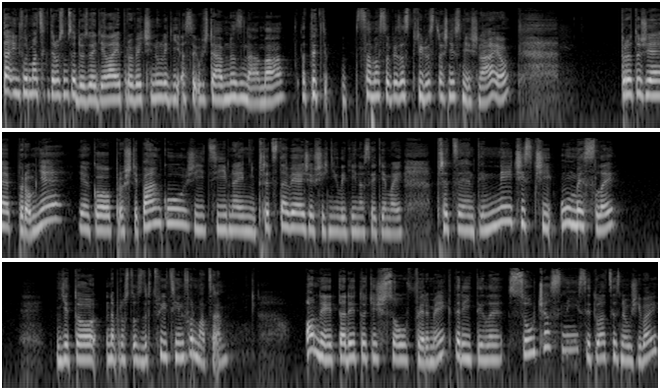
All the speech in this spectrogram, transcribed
Ta informace, kterou jsem se dozvěděla, je pro většinu lidí asi už dávno známá a teď sama sobě zase přijdu strašně směšná, jo? Protože pro mě jako pro Štěpánku, žijící v najemní představě, že všichni lidi na světě mají přece jen ty nejčistší úmysly, je to naprosto zdrcující informace. Oni tady totiž jsou firmy, které tyhle současné situace zneužívají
